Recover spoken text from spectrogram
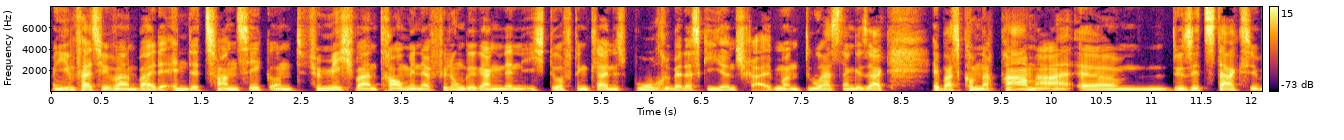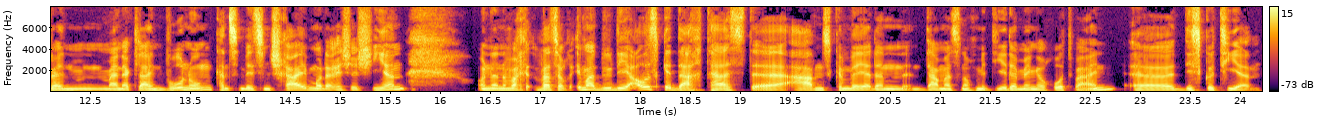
Und jedenfalls, wir waren beide Ende 20 und für mich war ein Traum in Erfüllung gegangen, denn ich durfte ein kleines Buch über das Gehirn schreiben und du hast dann gesagt, hey, was komm nach Parma, ähm, du sitzt tagsüber in meiner kleinen Wohnung, kannst ein bisschen schreiben oder recherchieren. Und dann, was auch immer du dir ausgedacht hast, äh, abends können wir ja dann damals noch mit jeder Menge Rotwein äh, diskutieren.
